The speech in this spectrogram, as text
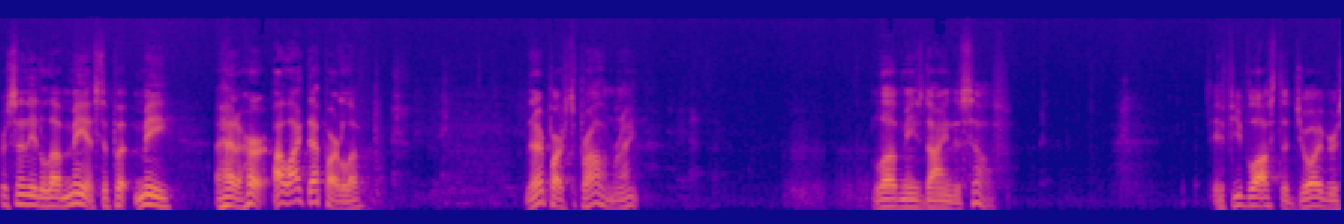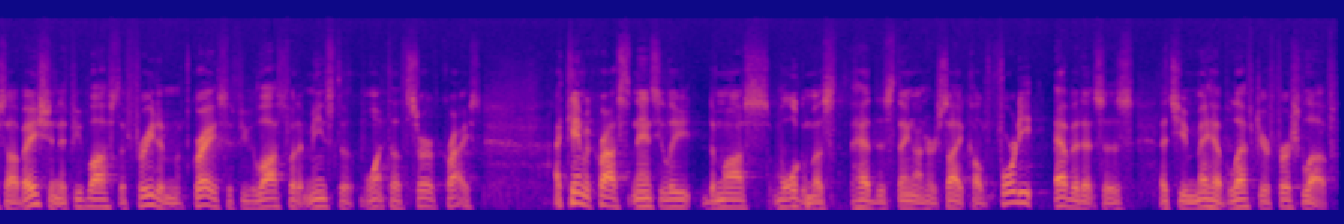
For Cindy to love me, it's to put me ahead of her. I like that part of love. The other part's the problem, right? Love means dying to self if you've lost the joy of your salvation, if you've lost the freedom of grace, if you've lost what it means to want to serve Christ, I came across Nancy Lee DeMoss Wolgemuth had this thing on her site called 40 Evidences That You May Have Left Your First Love.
